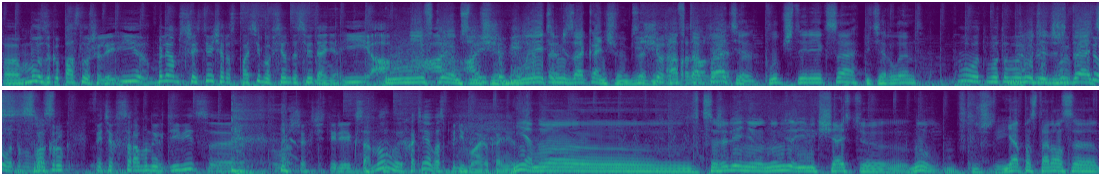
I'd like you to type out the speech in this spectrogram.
э, музыку послушали, и, блям, с 6 вечера, спасибо, всем до свидания. И, а- Ни в а- коем а случае. еще Мы этим не заканчиваем. Обязательно. Автопати, клуб 4 икса, Питерленд. Ну вот, вот вы- Будет вы- ждать всё вот с- вокруг этих срамных девиц э, ваших 4 икса. Ну, хотя я вас понимаю, конечно. Не, но, к сожалению, ну, не- или к счастью, ну, слушай, я постарался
